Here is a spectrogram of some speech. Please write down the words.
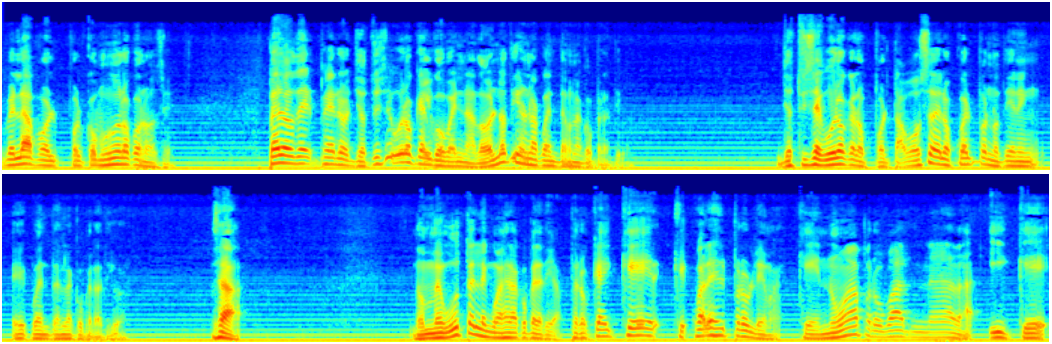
¿verdad? Por, por como uno lo conoce. Pero, de- pero yo estoy seguro que el gobernador no tiene una cuenta en una cooperativa. Yo estoy seguro que los portavoces de los cuerpos no tienen eh, cuenta en la cooperativa. O sea, no me gusta el lenguaje de la cooperativa. Pero ¿qué, qué, qué- cuál es el problema? Que no aprobar nada y que,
